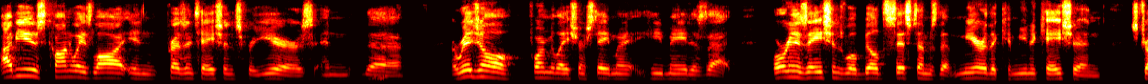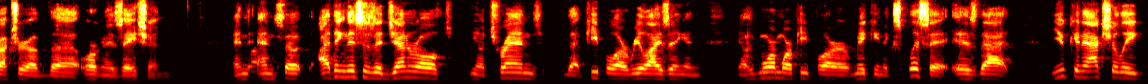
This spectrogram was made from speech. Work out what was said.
I've used Conway's law in presentations for years, and the mm-hmm. original formulation or statement he made is that organizations will build systems that mirror the communication structure of the organization and right. and so i think this is a general you know trend that people are realizing and you know more and more people are making explicit is that you can actually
